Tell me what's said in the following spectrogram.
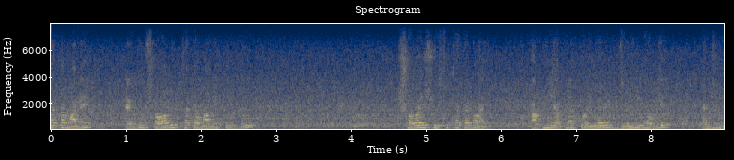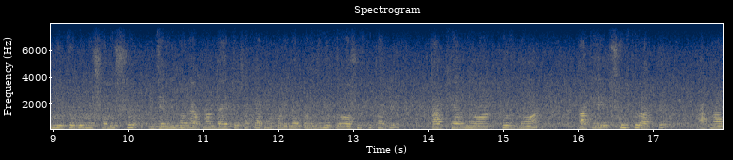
থাকা মানে একদম স্বাভাবিক থাকা মানে কিন্তু সবাই সুস্থ থাকা নয়। আপনি আপনার পরিবারের যেমনিভাবে একজন গুরুত্বপূর্ণ সদস্য, যেমনিভাবে আপনার দায়িত্ব থাকে আপনার পরিবার পরিজনে কেউ অসুস্থ থাকলে তার খেয়াল নেওয়া, খোঁজ নেওয়া, তাকে সুস্থ রাখতে আপনার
